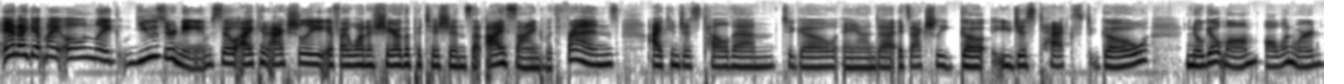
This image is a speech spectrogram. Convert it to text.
And I get my own like username. So I can actually, if I want to share the petitions that I signed with friends, I can just tell them to go. And uh, it's actually go, you just text go, no guilt mom, all one word.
